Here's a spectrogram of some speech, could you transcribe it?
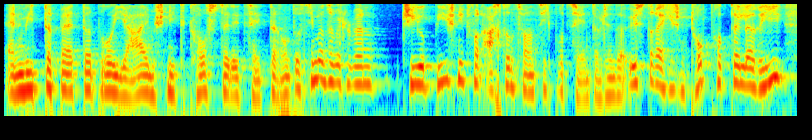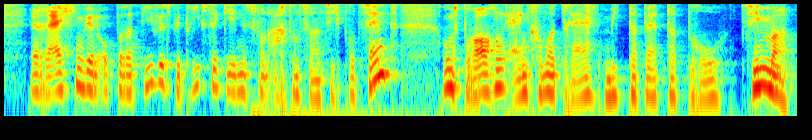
ein Mitarbeiter pro Jahr im Schnitt kostet etc. Und da sind wir zum Beispiel beim GOP-Schnitt von 28 Prozent. Also in der österreichischen Top-Hotellerie erreichen wir ein operatives Betriebsergebnis von 28 Prozent und brauchen 1,3 Mitarbeiter pro Zimmer.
